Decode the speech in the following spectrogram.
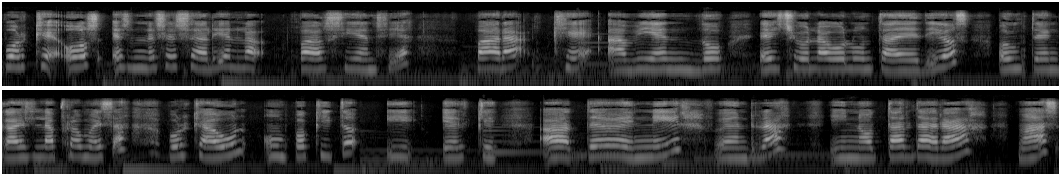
Porque os es necesaria la paciencia para que, habiendo hecho la voluntad de Dios, obtengáis la promesa, porque aún un poquito y el que ha de venir vendrá y no tardará más,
